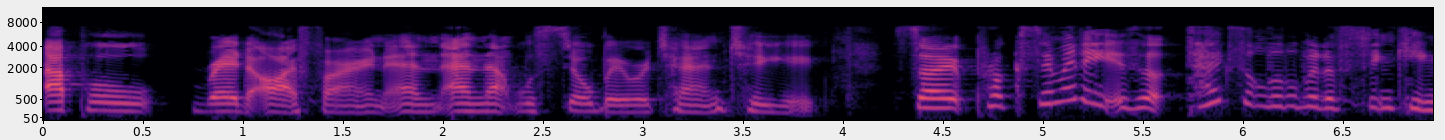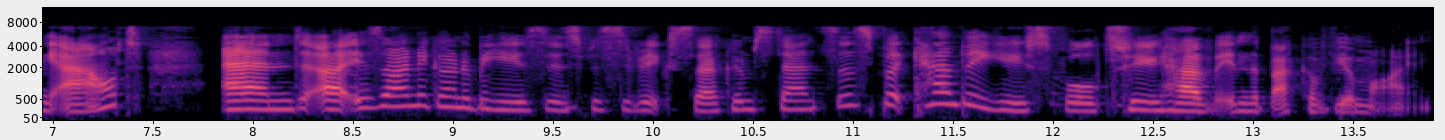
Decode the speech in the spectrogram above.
Apple red iPhone and, and that will still be returned to you. So proximity is it takes a little bit of thinking out and uh, is only going to be used in specific circumstances, but can be useful to have in the back of your mind.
